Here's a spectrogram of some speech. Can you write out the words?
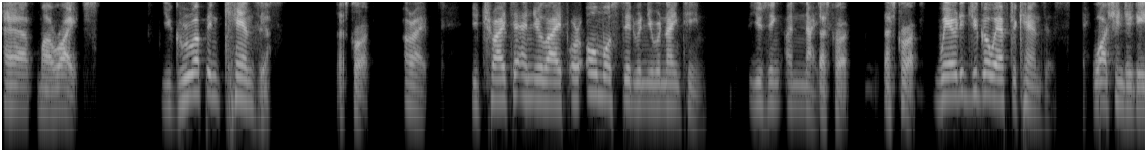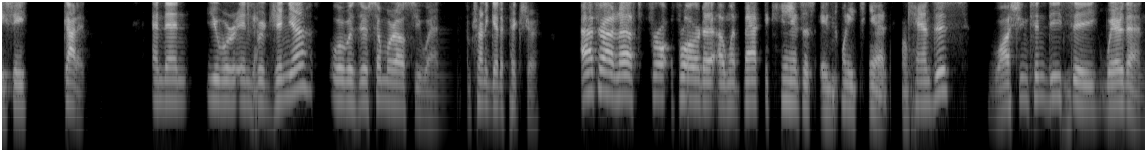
have my rights. You grew up in Kansas. Yes, That's correct. All right. You tried to end your life or almost did when you were 19 using a knife. That's correct. That's correct. Where did you go after Kansas? Washington D.C. Got it. And then you were in Yeah. Virginia or was there somewhere else you went? I'm trying to get a picture. After I left Fro- Florida, I went back to Kansas in 2010. Kansas, Washington, mm-hmm. D.C. Where then?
